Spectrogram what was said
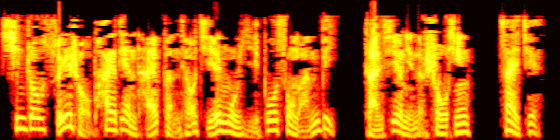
新州随手拍电台本条节目已播送完毕，感谢您的收听，再见。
